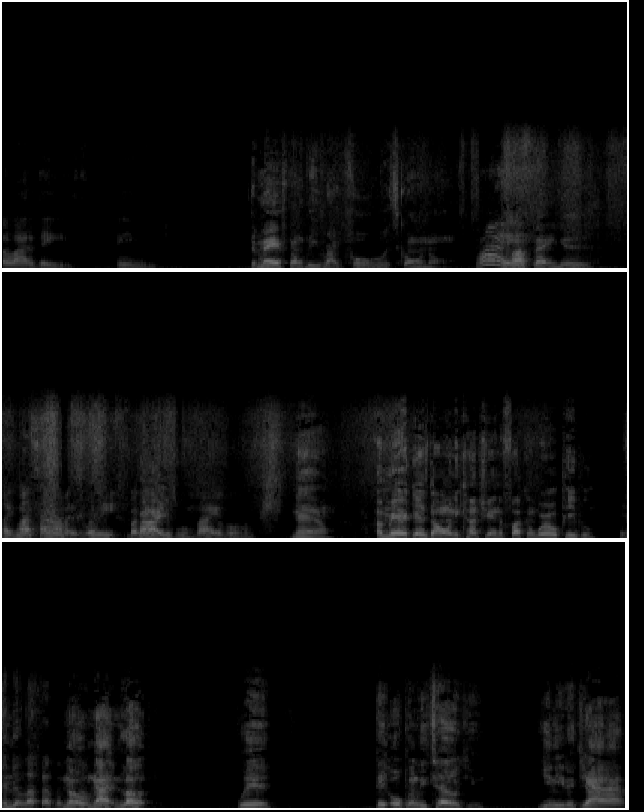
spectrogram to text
a lot of days. And The math don't be right for what's going on. right. My thing is. Like my time is really Valuable. Valuable. Now, America is the only country in the fucking world, people. That And the- luck up No, not in luck. Where they openly tell you you need a job,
